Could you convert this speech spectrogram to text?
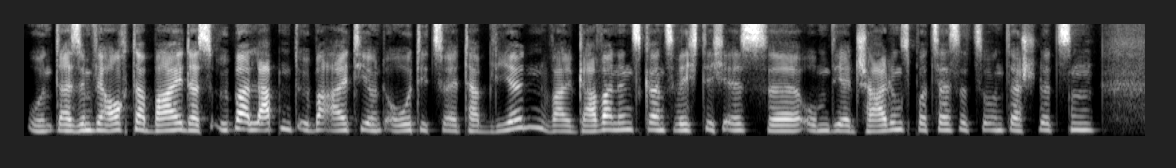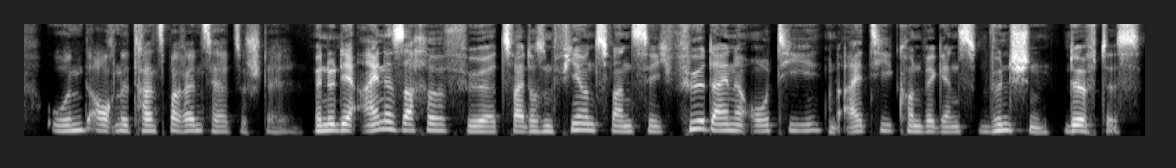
Und da sind wir auch dabei, das überlappend über IT und OT zu etablieren, weil Governance ganz wichtig ist, äh, um die Entscheidungsprozesse zu unterstützen und auch eine Transparenz herzustellen. Wenn du dir eine Sache für 2024 für deine OT und IT-Konvergenz wünschen dürftest,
